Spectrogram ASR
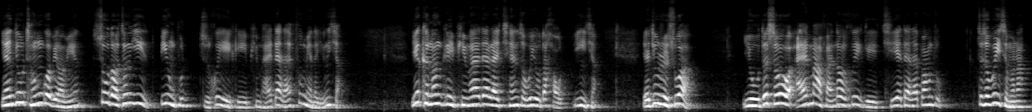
研究成果表明，受到争议并不只会给品牌带来负面的影响，也可能给品牌带来前所未有的好印象。也就是说。有的时候挨骂反倒会给企业带来帮助，这是为什么呢？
